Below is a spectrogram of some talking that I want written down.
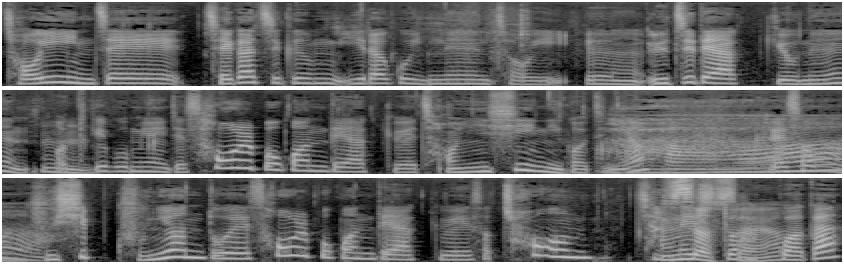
저희 이제 제가 지금 일하고 있는 저희 음, 을지대학교는 음. 어떻게 보면 이제 서울보건대학교의 전신이거든요. 아. 그래서 99년도에 서울보건대학교에서 처음 장례지도학과가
